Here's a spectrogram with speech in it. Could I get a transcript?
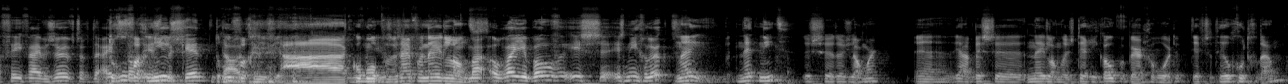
V75, de eindstand Droevig is nieuws. bekend. Droevig Nou, nieuws. Ja, kom op. We zijn voor Nederland. Maar oranje boven is, eh, is niet gelukt. Nee, net niet. Dus dat is jammer. Eh, ja, beste Nederlander is Terry Kopenberg geworden. Die heeft het heel goed gedaan.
